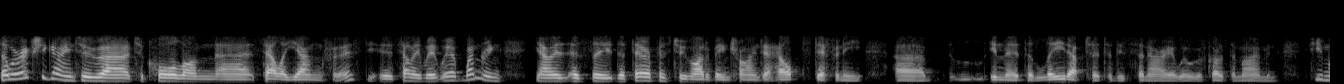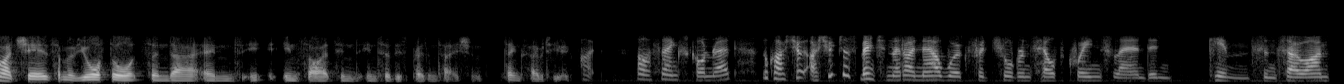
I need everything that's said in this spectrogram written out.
So we're actually going to uh, to call on uh, Sally Young first. Uh, Sally, we're, we're, wondering, you know, as the, the therapist who might have been trying to help Stephanie uh, in the, the lead up to, to this scenario where we've got at the moment, if you might share some of your thoughts and uh, and insights in, into this presentation. Thanks. Over to you. Oh, thanks, Conrad. Look, I should I should just mention that I now work for Children's Health Queensland in CYMHS, and so I'm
